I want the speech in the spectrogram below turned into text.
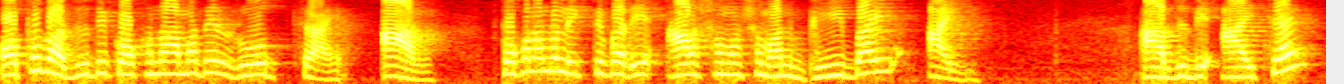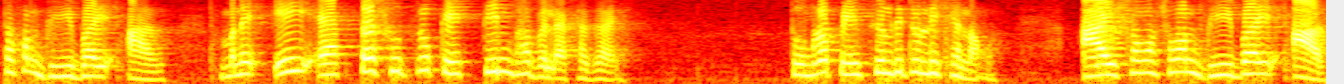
অথবা যদি কখনো আমাদের রোধ চায়, আর, তখন আমরা লিখতে পারি আর সমান সমান ভি বাই আই। আর যদি আই চাই তখন ভি বাই আর। মানে এই একটা সূত্রকে তিন ভাবে লেখা যায়। তোমরা পেন্সিল দিয়ে লিখে নাও। আই সমান সমান ভি বাই আর।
